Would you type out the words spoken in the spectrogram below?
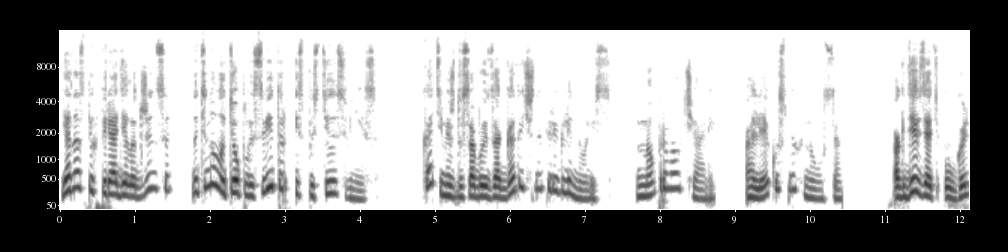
Я наспех переодела джинсы, натянула теплый свитер и спустилась вниз. Катя между собой загадочно переглянулись, но промолчали. Олег усмехнулся. «А где взять уголь?»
